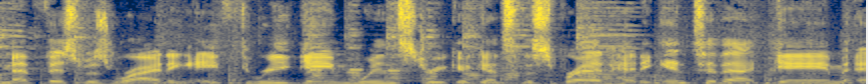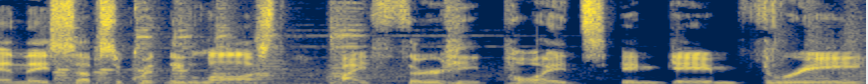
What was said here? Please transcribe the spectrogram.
Memphis was riding a three game win streak against the spread heading into that game, and they subsequently lost by 30 points in game three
